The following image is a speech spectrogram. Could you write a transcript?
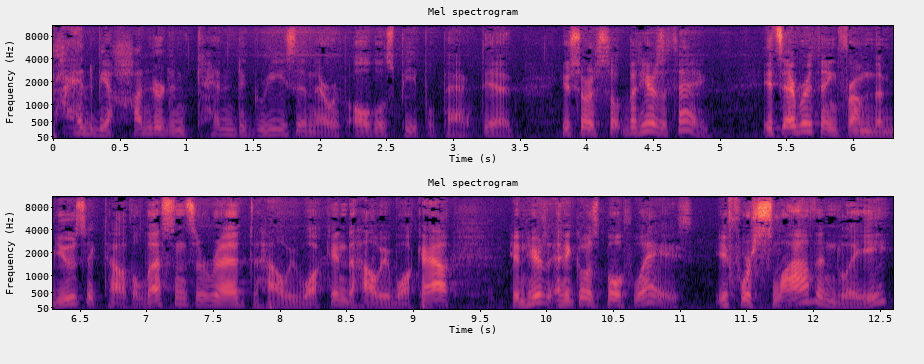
had to be 110 degrees in there with all those people packed in. You're sort of so. But here's the thing. It's everything from the music to how the lessons are read to how we walk in to how we walk out. And here's and it goes both ways. If we're slovenly,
